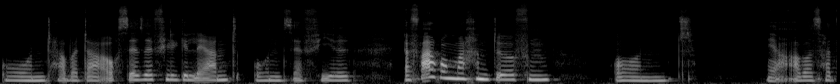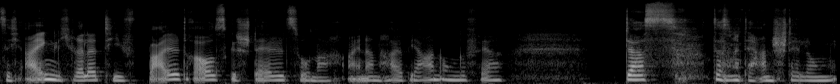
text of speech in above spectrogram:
und habe da auch sehr, sehr viel gelernt und sehr viel Erfahrung machen dürfen. Und ja, aber es hat sich eigentlich relativ bald rausgestellt, so nach eineinhalb Jahren ungefähr, dass das mit der Anstellung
